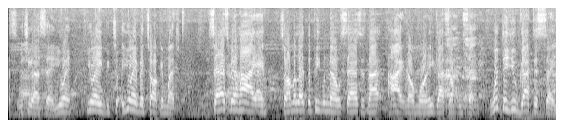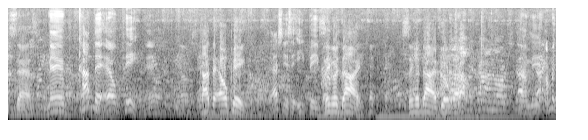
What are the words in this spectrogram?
What you gotta say? You ain't you ain't be you ain't been talking much. Sass been hiding, so I'm gonna let the people know Sass is not hiding no more. He got uh, something to say. What do you got to say, Sass? Man, cop the LP, man. You know what I'm saying? Caught the LP. Actually, it's an EP, bro. Sing or die. Sing or die. If you don't got. You know what I mean? I'm gonna.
